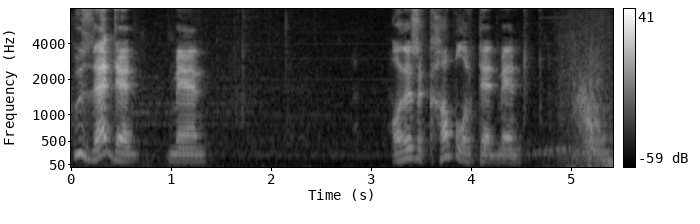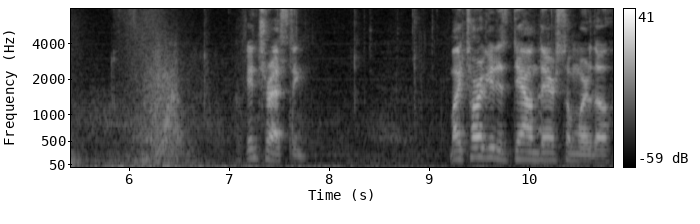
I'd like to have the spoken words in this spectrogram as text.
Who's that dead man? Oh, there's a couple of dead men. Interesting. My target is down there somewhere, though.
